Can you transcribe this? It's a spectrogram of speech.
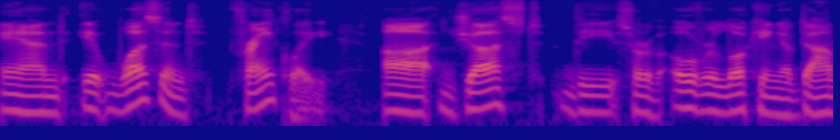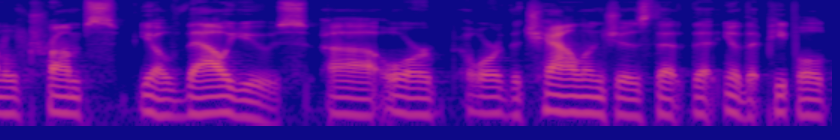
And it wasn't, frankly, uh, just the sort of overlooking of Donald Trump's you know values uh, or or the challenges that that you know that people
